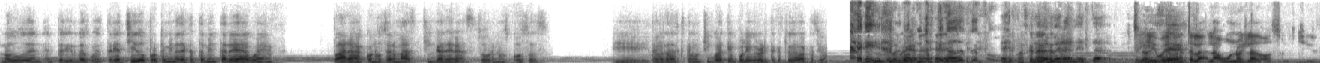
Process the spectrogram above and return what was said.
no duden en pedirlas, güey. Estaría chido porque a mí me deja también tarea, güey, para conocer más chingaderas sobre más cosas. Y la verdad es que tengo un chingo de tiempo libre ahorita que estoy de vacación. más que nada es eso, güey. Más que nada es la mera neta. Sí, güey, la 1 y la 2 son chidas.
